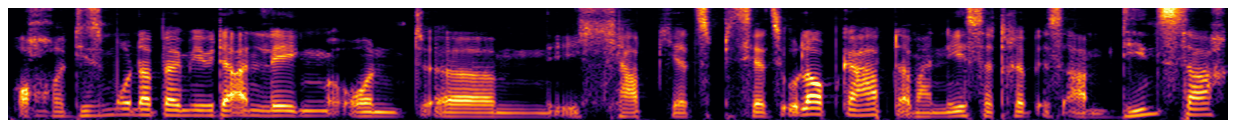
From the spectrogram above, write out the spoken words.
auch diesen Monat bei mir wieder anlegen. Und ähm, ich habe jetzt bis jetzt Urlaub gehabt, aber mein nächster Trip ist am Dienstag.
